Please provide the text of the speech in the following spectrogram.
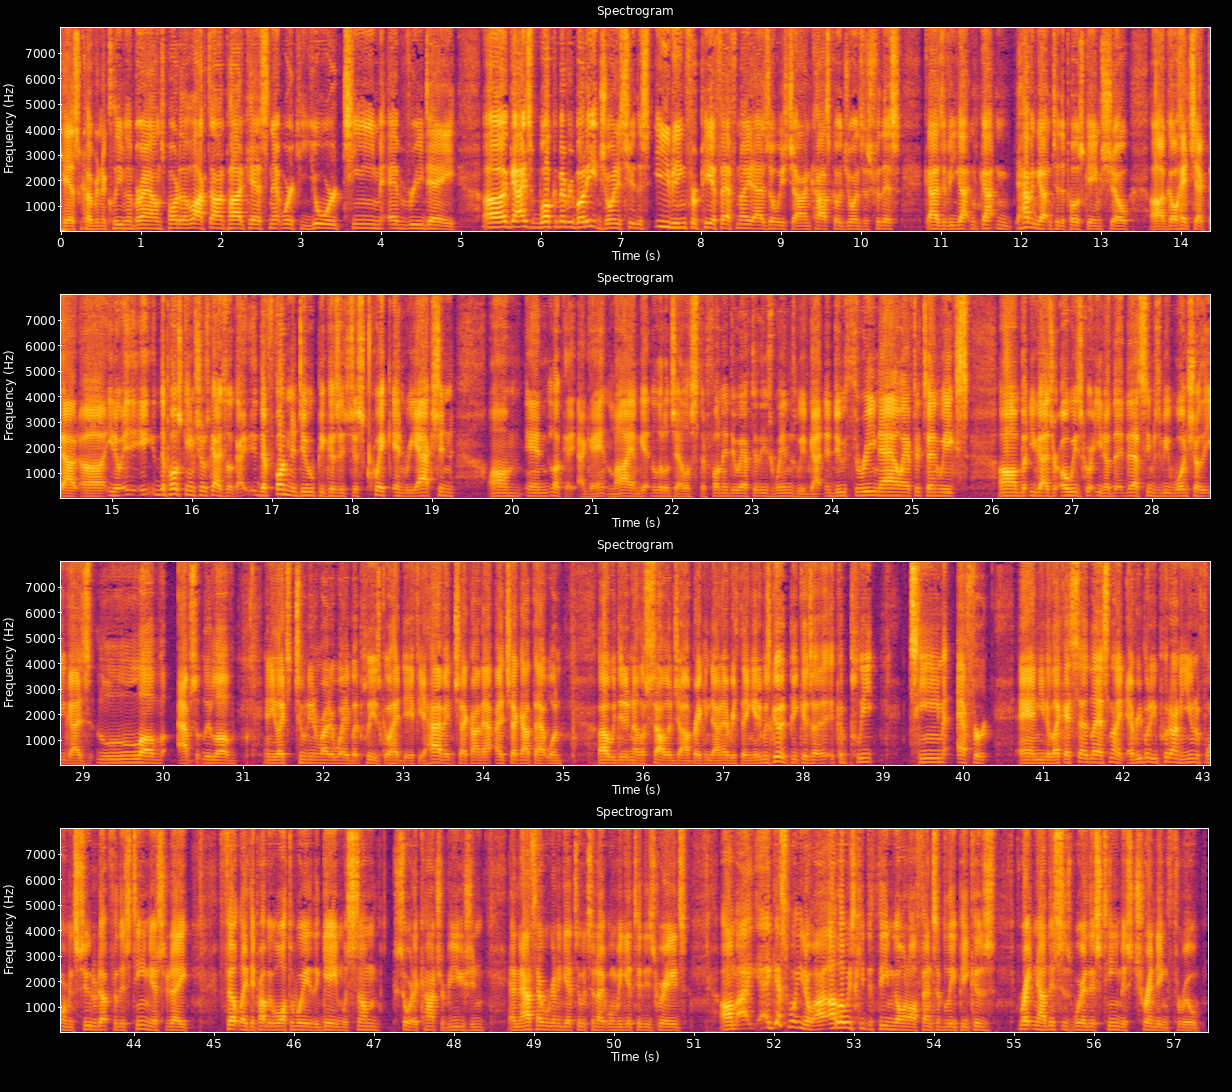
Cast covering the Cleveland Browns, part of the Locked On Podcast Network, your team every day. Uh, guys, welcome everybody. Join us here this evening for PFF night. As always, John Costco joins us for this. Guys, if you gotten gotten haven't gotten to the post game show, uh, go ahead check out. Uh, you know it, it, the post game shows, guys. Look, I, they're fun to do because it's just quick and reaction. Um, and look, I, I can't lie. I'm getting a little jealous. They're fun to do after these wins. We've gotten to do three now after ten weeks. Um, but you guys are always great. You know, that, that seems to be one show that you guys love, absolutely love, and you like to tune in right away. But please go ahead if you haven't check on that. I uh, check out that one. Uh, we did another solid job breaking down everything, and it was good because a, a complete team effort. And you know, like I said last night, everybody put on a uniform and suited up for this team yesterday felt like they probably walked away the game with some sort of contribution, and that's how we're going to get to it tonight when we get to these grades. Um, I, I, guess what you know, I'll always keep the theme going offensively because right now this is where this team is trending through.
